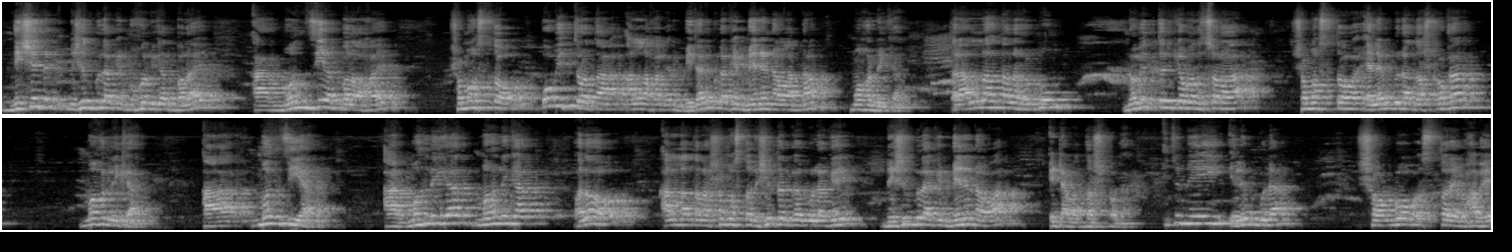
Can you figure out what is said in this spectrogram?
নিষেধ, নিষেধগুলাকে মহলিকাত বলা হয় আর মনজিয়াত বলা হয়। সমস্ত পবিত্রতা আল্লাহ বিধানগুলোকে মেনে নেওয়ার নাম মহলিকাত। তাহলে আল্লাহ তালার হুকুম, নবীর তরিকা মতো চলা, সমস্ত এলেমগুলা দশ প্রকার মহলিকাত আর মনজিয়াত আর মহলিকাত মহলিকাত হলো আল্লাহ তালা সমস্ত নিষেধাজ্ঞাগুলোকে নিষেধগুলাকে মেনে নেওয়া এটা আবার দশ প্রকার। এই জন্য এই এলেমগুলা সর্বস্তরে ভাবে।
